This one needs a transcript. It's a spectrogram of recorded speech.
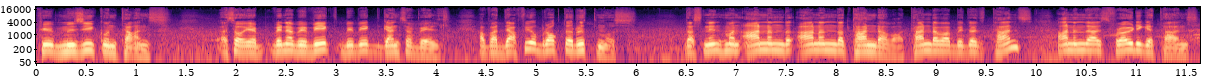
für Musik und Tanz. Also er, wenn er bewegt, bewegt die ganze Welt. Aber dafür braucht er Rhythmus. Das nennt man Ananda, Ananda Tandava. Tandava bedeutet Tanz, Ananda ist freudiger Tanz.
